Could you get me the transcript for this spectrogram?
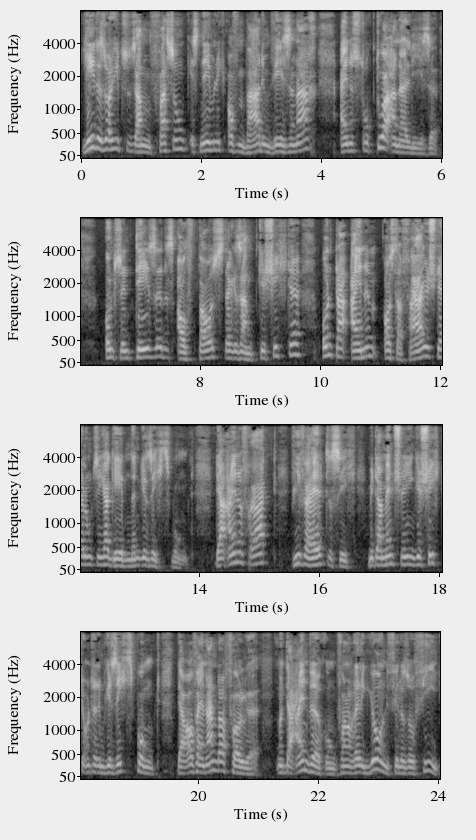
Jede solche Zusammenfassung ist nämlich offenbar dem Wesen nach eine Strukturanalyse und Synthese des Aufbaus der Gesamtgeschichte unter einem aus der Fragestellung sich ergebenden Gesichtspunkt. Der eine fragt, wie verhält es sich mit der menschlichen Geschichte unter dem Gesichtspunkt der Aufeinanderfolge und der Einwirkung von Religion, Philosophie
